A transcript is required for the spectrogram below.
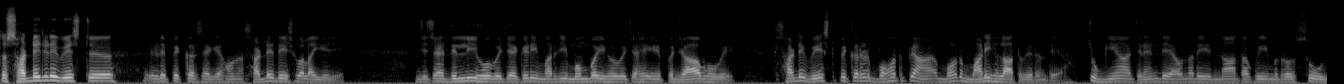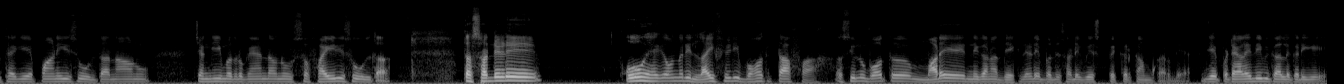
ਤਾਂ ਸਾਡੇ ਜਿਹੜੇ ਵੇਸਟ ਜਿਹੜੇ ਪਿਕਰਸ ਹੈਗੇ ਹੁਣ ਸਾਡੇ ਦੇਸ਼ ਵੱਲ ਆਈਏ ਜੀ ਜੇ ਚਾਹੇ ਦਿੱਲੀ ਹੋਵੇ, ਚਾਹੇ ਕਿਹੜੀ ਮਰਜ਼ੀ ਮੁੰਬਈ ਹੋਵੇ, ਚਾਹੇ ਪੰਜਾਬ ਹੋਵੇ, ਸਾਡੇ ਵੇਸਟ ਪਿਕਰ ਬਹੁਤ ਭਿਆ ਬਹੁਤ ਮਾੜੀ ਹਾਲਾਤ ਵਿੱਚ ਰਹਿੰਦੇ ਆ। ਝੁੱਗੀਆਂ 'ਚ ਰਹਿੰਦੇ ਆ, ਉਹਨਾਂ ਦੇ ਨਾ ਤਾਂ ਕੋਈ ਮਤਲਬ ਸਹੂਲਤ ਹੈਗੀ ਆ, ਪਾਣੀ ਦੀ ਸਹੂਲਤ ਆ, ਨਾ ਉਹਨੂੰ ਚੰਗੀ ਮਤਲਬ ਕਹਿਣ ਦਾ ਉਹਨੂੰ ਸਫ਼ਾਈ ਦੀ ਸਹੂਲਤ ਆ। ਤਾਂ ਸਾਡੇ ਜਿਹੜੇ ਉਹ ਹੈਗਾ, ਉਹਨਾਂ ਦੀ ਲਾਈਫ ਜਿਹੜੀ ਬਹੁਤ ਟਫ ਆ। ਅਸੀਂ ਉਹਨੂੰ ਬਹੁਤ ਮਾੜੇ ਨਿਗਾਹ ਨਾਲ ਦੇਖਦੇ ਜਿਹੜੇ ਬੰਦੇ ਸਾਡੇ ਵੇਸਟ ਪਿਕਰ ਕੰਮ ਕਰਦੇ ਆ। ਜੇ ਪਟਿਆਲੇ ਦੀ ਵੀ ਗੱਲ ਕਰੀਏ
